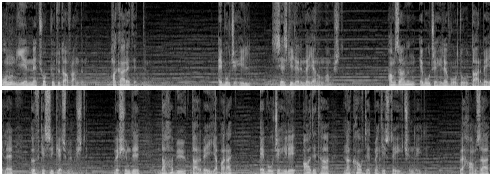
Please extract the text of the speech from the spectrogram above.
onun yeğenine çok kötü davrandım. Hakaret ettim. Ebu Cehil sezgilerinde yanılmamıştı. Hamza'nın Ebu Cehil'e vurduğu darbeyle öfkesi geçmemişti. Ve şimdi daha büyük darbeyi yaparak Ebu Cehil'i adeta nakavt etmek isteği içindeydi. Ve Hamza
